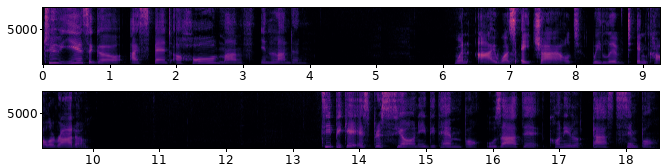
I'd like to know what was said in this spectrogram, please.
Two years ago, I spent a whole month in London. When I was a child, we lived in Colorado. Tipiche espressioni di tempo usate con il past simple.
